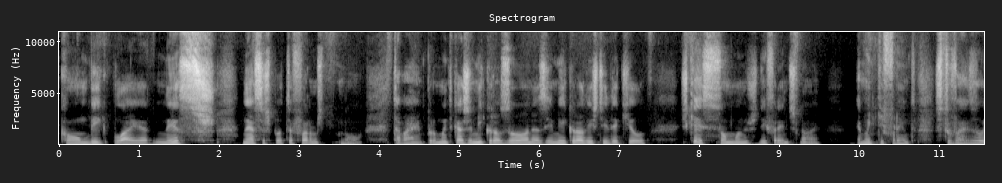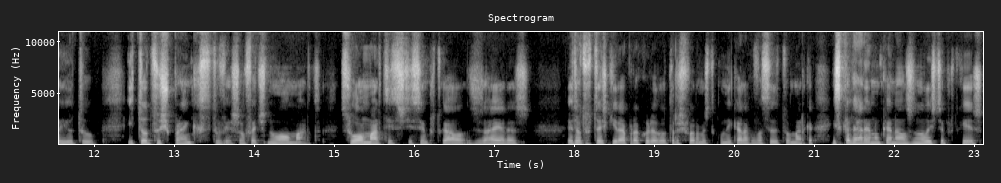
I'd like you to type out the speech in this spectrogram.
com um big player nesses, nessas plataformas. Não, está bem, por muito que haja microzonas e micro disto e daquilo, esquece, são mundos diferentes, não é? É muito diferente. Se tu vais ao YouTube e todos os pranks que tu vês são feitos no Walmart, se o Walmart existisse em Portugal, já eras. Então tu tens que ir à procura de outras formas de comunicar a relevância da tua marca. E se calhar é num canal jornalista português.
